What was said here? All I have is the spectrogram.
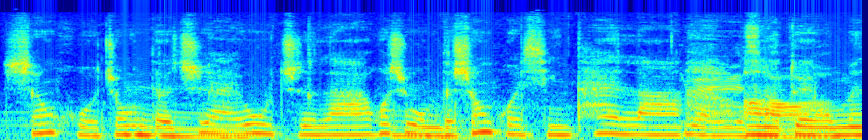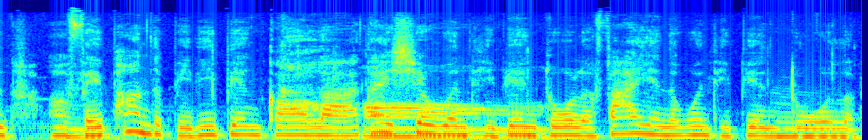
生活中的致癌物质啦，嗯、或是我们的生活形态啦，越来越少、呃。对，我们呃肥胖的比例变高啦，嗯、代谢问题变多了，哦、发炎的问题变多了，嗯、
